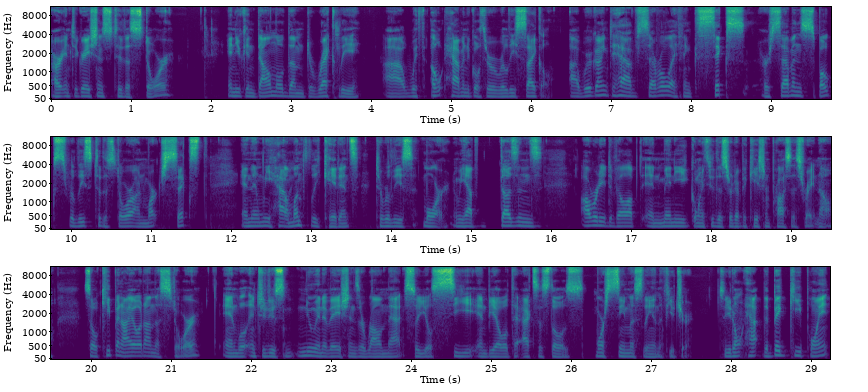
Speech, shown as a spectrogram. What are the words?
our integrations to the store and you can download them directly uh, without having to go through a release cycle. Uh, we're going to have several, I think six or seven spokes released to the store on March 6th. And then we have a monthly cadence to release more. And we have dozens already developed and many going through the certification process right now. So keep an eye out on the store and we'll introduce new innovations around that so you'll see and be able to access those more seamlessly in the future. So you don't have the big key point,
